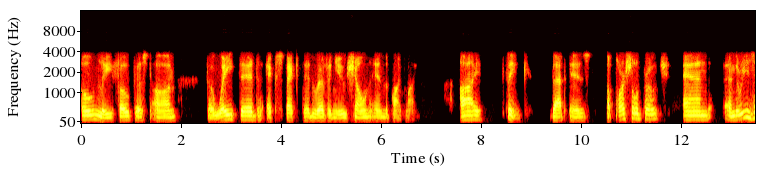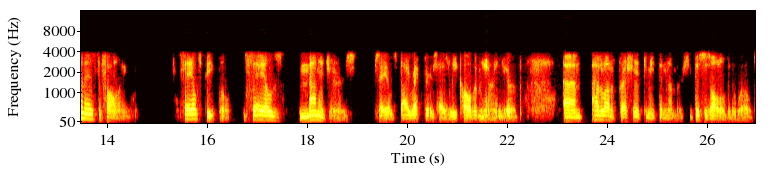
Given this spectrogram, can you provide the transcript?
only focused on the weighted expected revenue shown in the pipeline. I think that is a partial approach and and the reason is the following: salespeople, sales managers, sales directors, as we call them here in Europe, um, have a lot of pressure to meet their numbers. This is all over the world,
